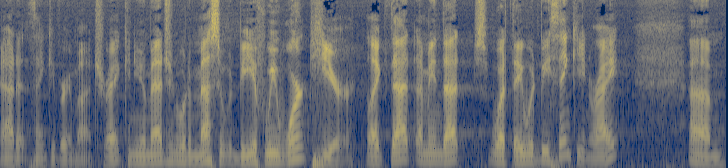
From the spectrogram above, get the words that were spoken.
at it. Thank you very much. Right? Can you imagine what a mess it would be if we weren't here? Like that. I mean, that's what they would be thinking, right? Um,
